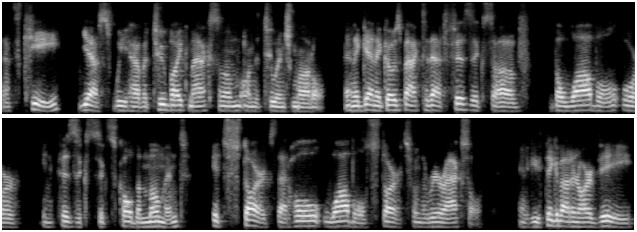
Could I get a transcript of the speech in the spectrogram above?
that's key. Yes, we have a two bike maximum on the two inch model. And again, it goes back to that physics of the wobble, or in physics, it's called the moment it starts, that whole wobble starts from the rear axle. And if you think about an RV,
